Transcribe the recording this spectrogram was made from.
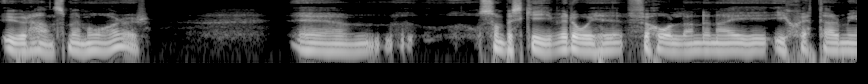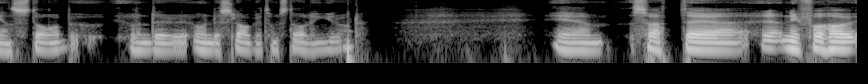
ur hans memoarer. Ehm, som beskriver då förhållandena i, i sjätte arméns stab under, under slaget om Stalingrad. Ehm, så att eh, ni får ha eh,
